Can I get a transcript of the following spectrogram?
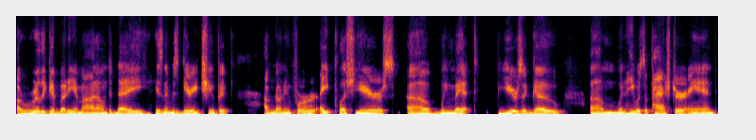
a really good buddy of mine on today. His name is Gary Chupik. I've known him for eight plus years. Uh, we met years ago um, when he was a pastor, and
